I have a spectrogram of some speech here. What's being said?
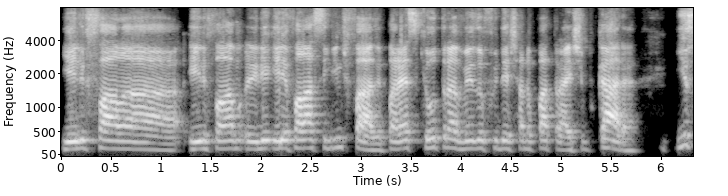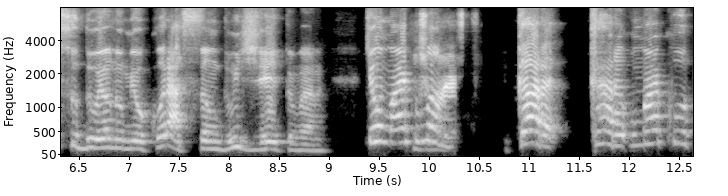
E ele fala, ele fala, ele, ele fala a seguinte frase: parece que outra vez eu fui deixado para trás. Tipo, cara, isso doeu no meu coração de um jeito, mano. Que o Marco, mano. Cara, cara, o Marco,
